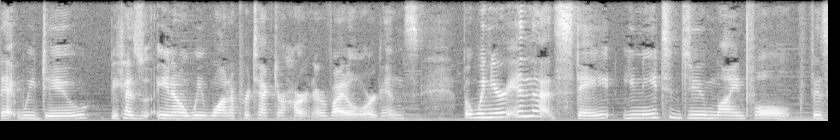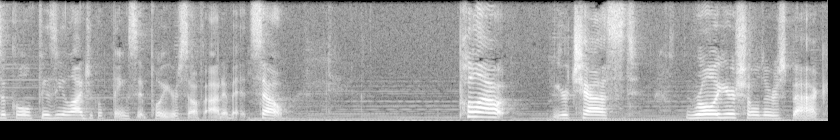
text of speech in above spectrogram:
that we do because you know we want to protect our heart and our vital organs. But when you're in that state, you need to do mindful, physical, physiological things that pull yourself out of it. So pull out your chest, roll your shoulders back,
